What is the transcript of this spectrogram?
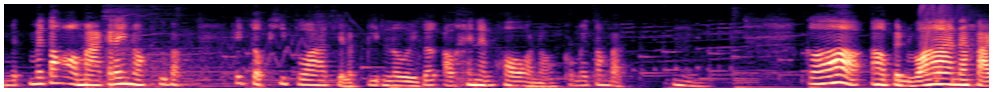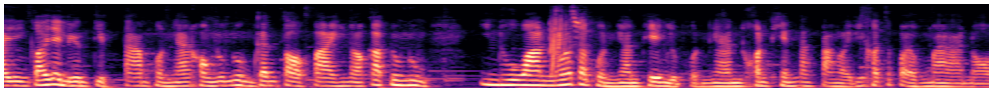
ไม่ไม่ต้องเอามาก็ได้เนาะคือแบบให้จบที่ตัวศิลปินเลยก็เอาแค่นั้นพอเนาะก็ไม่ต้องแบบ อืมก็เอาเป็นว่านะคะยังก็อย่าลืมติดตามผลงานของหนุ่มๆกันต่อไปเนาะกับหนุ่มๆ อินทวันไม่ว่าจะผลงานเพลงหรือผลงานคอนเทนต์ต่างๆอะไรที่เขาจะปล่อยออกมาเนาะ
